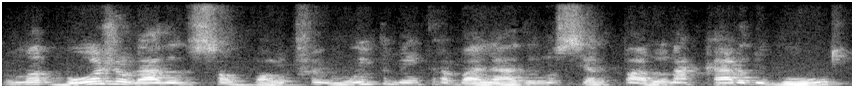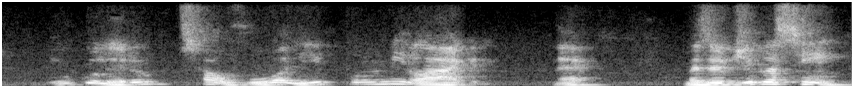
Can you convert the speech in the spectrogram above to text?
uma boa jogada do São Paulo, que foi muito bem trabalhada. O Luciano parou na cara do gol e o goleiro salvou ali por um milagre, né? Mas eu digo assim,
